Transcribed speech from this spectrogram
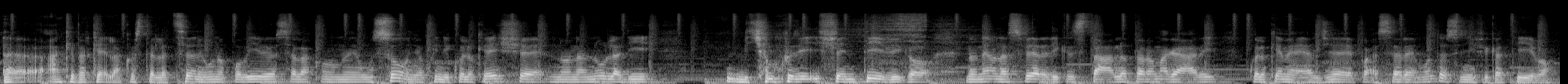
eh, anche perché la costellazione uno può viversela come un sogno, quindi quello che esce non ha nulla di diciamo così, scientifico, non è una sfera di cristallo, però magari quello che emerge può essere molto significativo.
